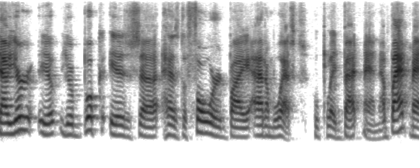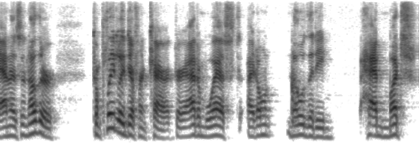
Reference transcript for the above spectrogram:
Now your your, your book is uh, has the foreword by Adam West, who played Batman. Now Batman is another completely different character. Adam West, I don't know that he had much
